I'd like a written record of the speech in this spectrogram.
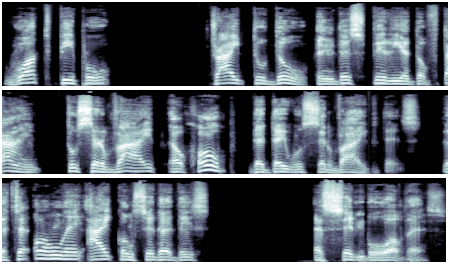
What people tried to do in this period of time to survive, a hope that they will survive this. That's the only I consider this a symbol of this.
